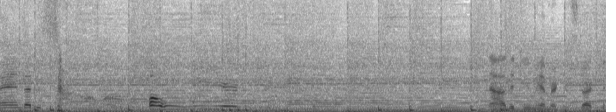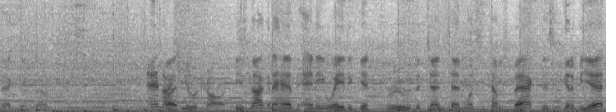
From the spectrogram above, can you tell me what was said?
And that is so, weird. Now the Doomhammer can start connecting though. And I But- heal card. He's not going to have any way to get through the 10-10 once it comes back. This is going to be it.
